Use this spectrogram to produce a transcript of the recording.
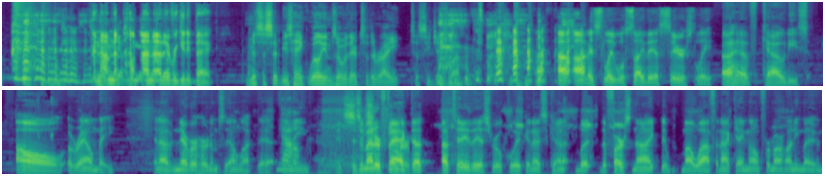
and I'm not. Yeah, I'm not, not ever get it back. Mississippi's Hank Williams over there to the right, to CJ's left. I, I honestly will say this seriously. I have coyotes all around me, and I've never heard them sound like that. No. I mean, It's, as a it's matter of fact, superb. I, I'll tell you this real quick, and that's kind of. But the first night that my wife and I came home from our honeymoon,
